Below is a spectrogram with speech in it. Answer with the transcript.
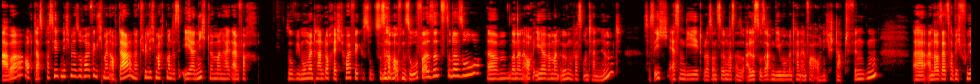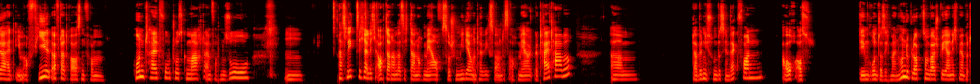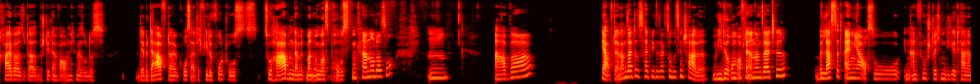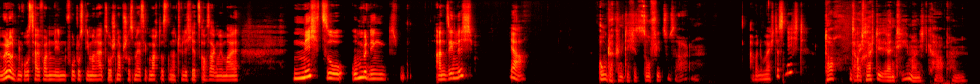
Aber auch das passiert nicht mehr so häufig. Ich meine, auch da, natürlich macht man das eher nicht, wenn man halt einfach so wie momentan doch recht häufig so zusammen auf dem Sofa sitzt oder so, ähm, sondern auch eher, wenn man irgendwas unternimmt, dass weiß ich, essen geht oder sonst irgendwas, also alles so Sachen, die momentan einfach auch nicht stattfinden. Äh, andererseits habe ich früher halt eben auch viel öfter draußen vom Hund halt Fotos gemacht, einfach nur so. Hm. Das liegt sicherlich auch daran, dass ich da noch mehr auf Social Media unterwegs war und das auch mehr geteilt habe. Ähm, da bin ich so ein bisschen weg von. Auch aus dem Grund, dass ich meinen Hundeblog zum Beispiel ja nicht mehr betreibe. Also da besteht einfach auch nicht mehr so das, der Bedarf, da großartig viele Fotos zu haben, damit man irgendwas posten kann oder so. Mm. Aber ja, auf der anderen Seite ist es halt, wie gesagt, so ein bisschen schade. Wiederum auf der anderen Seite belastet einen ja auch so in Anführungsstrichen digitaler Müll und ein Großteil von den Fotos, die man halt so schnappschussmäßig macht, ist natürlich jetzt auch, sagen wir mal, nicht so unbedingt ansehnlich. Ja. Oh, da könnte ich jetzt so viel zu sagen. Aber du möchtest nicht? Doch, Doch. aber ich möchte dir dein Thema nicht kapern.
